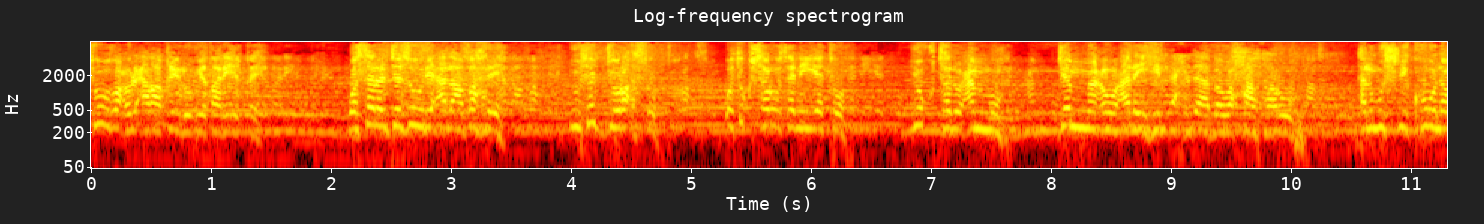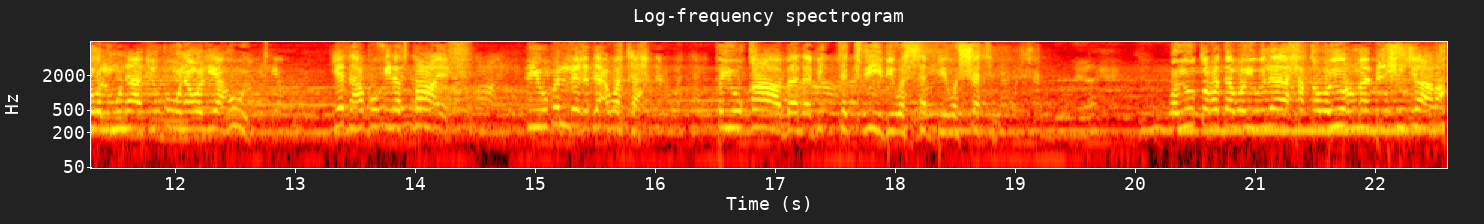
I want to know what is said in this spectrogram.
توضع العراقيل بطريقه وسل الجزور على ظهره يشج رأسه وتكسر ثنيته يقتل عمه جمعوا عليه الأحزاب وحاصروه. المشركون والمنافقون واليهود. يذهب إلى الطائف ليبلغ دعوته فيقابل بالتكذيب والسب والشتم. ويطرد ويلاحق ويرمى بالحجارة.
